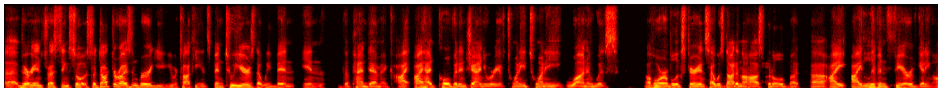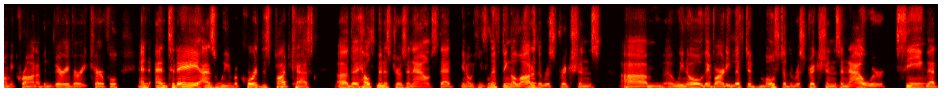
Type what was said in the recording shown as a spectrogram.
Uh, very interesting. So so dr eisenberg you, you were talking it's been two years that we've been in the pandemic. I i had covid in january of 2021 it was a horrible experience. I was not in the hospital, but uh, I I live in fear of getting Omicron. I've been very very careful. And and today, as we record this podcast, uh, the health minister has announced that you know he's lifting a lot of the restrictions. Um, we know they've already lifted most of the restrictions, and now we're seeing that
